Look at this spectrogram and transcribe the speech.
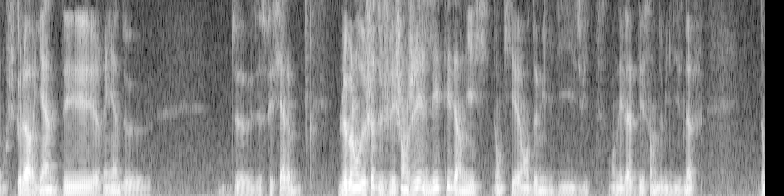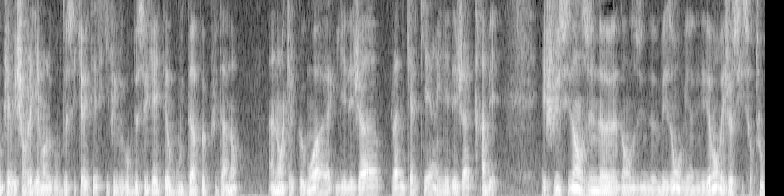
Bon, jusque-là, rien, rien de, spécial. Le ballon de chaude, je l'ai changé l'été dernier, donc en 2018. On est là décembre 2019. Donc j'avais changé également le groupe de sécurité, ce qui fait que le groupe de sécurité, au bout d'un peu plus d'un an, un an et quelques mois, il est déjà plein de calcaire, il est déjà cramé. Et je suis dans une, dans une maison, bien évidemment, mais je suis surtout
